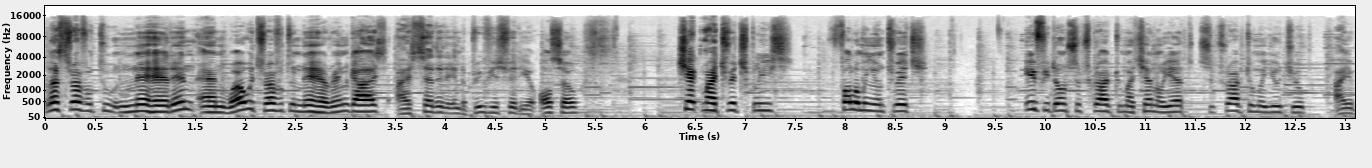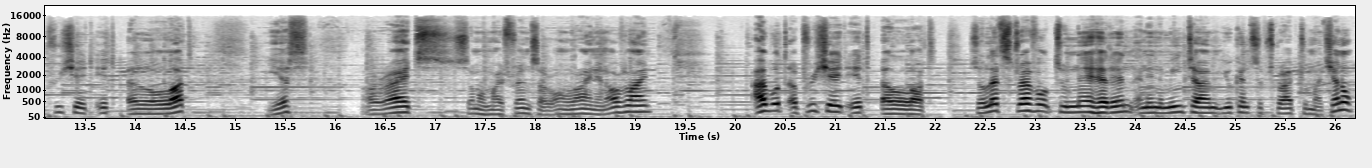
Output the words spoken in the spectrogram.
Let's travel to Neherrin and while we travel to Neherrin guys, I said it in the previous video also, check my Twitch please, follow me on Twitch. If you don't subscribe to my channel yet, subscribe to my YouTube, I appreciate it a lot. Yes, alright, some of my friends are online and offline. I would appreciate it a lot. So let's travel to Neherrin and in the meantime you can subscribe to my channel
